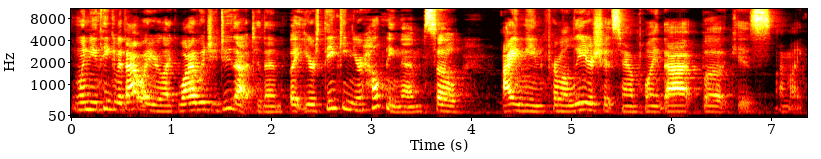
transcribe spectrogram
when you think of it that way, you're like, why would you do that to them? But you're thinking you're helping them. So, I mean, from a leadership standpoint, that book is, I'm like,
